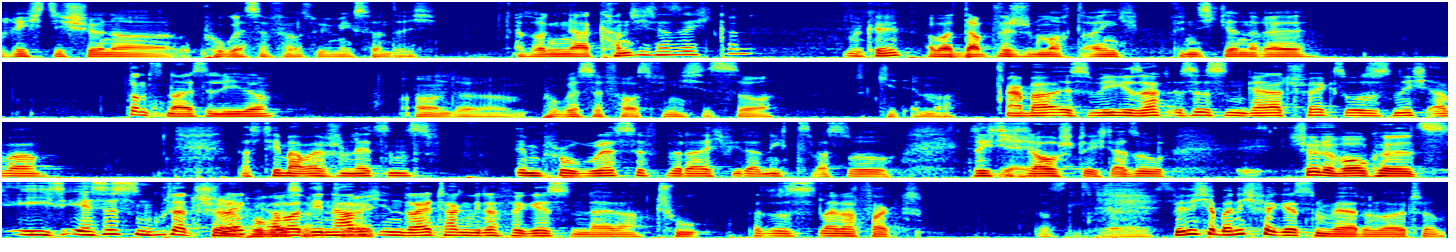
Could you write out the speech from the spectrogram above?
richtig schöner Progressive House Remix, fand ich. Also original kannte ich tatsächlich gar nicht. Okay. Aber Dubvision macht eigentlich, finde ich generell ganz nice Lieder. Und äh, Progressive House finde ich ist so, es geht immer. Aber es, wie gesagt, es ist ein geiler Track, so ist es nicht, aber das Thema war schon letztens im Progressive-Bereich wieder nichts, was so richtig ja. raussticht. Also Schöne Vocals. ich, es ist ein guter Track, aber den habe ich in drei Tagen wieder vergessen, leider. True. Das ist leider Fakt. Das ist Wen ich aber nicht vergessen werde, Leute.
